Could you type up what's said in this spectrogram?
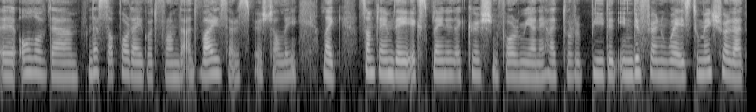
uh, all of the the support I got from the advisor, especially like sometimes they explained a question for me and I had to repeat it in different ways to make sure that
